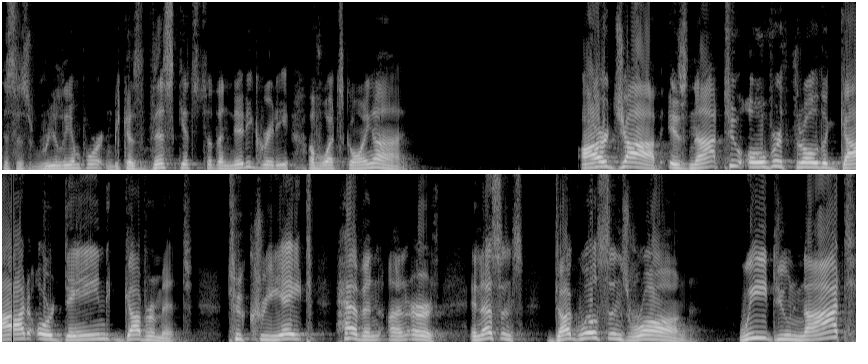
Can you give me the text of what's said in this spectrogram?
This is really important because this gets to the nitty gritty of what's going on. Our job is not to overthrow the God ordained government to create heaven on earth. In essence, Doug Wilson's wrong. We do not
